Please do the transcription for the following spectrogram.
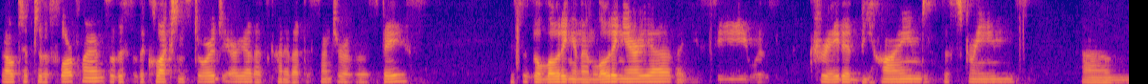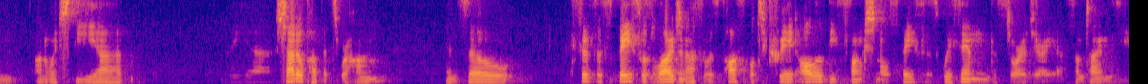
relative to the floor plan. So this is the collection storage area that's kind of at the center of the space. This is the loading and unloading area that you see was created behind the screens um, on which the, uh, the uh, shadow puppets were hung. And so since the space was large enough, it was possible to create all of these functional spaces within the storage area. Sometimes you,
